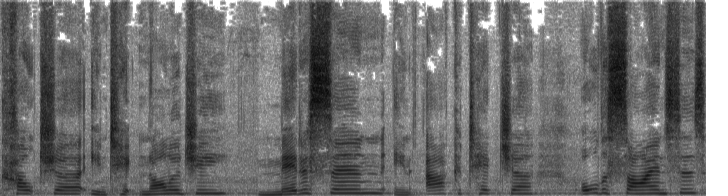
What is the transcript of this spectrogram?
culture, in technology, medicine, in architecture, all the sciences.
